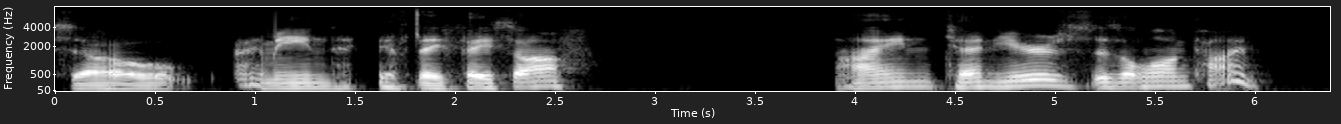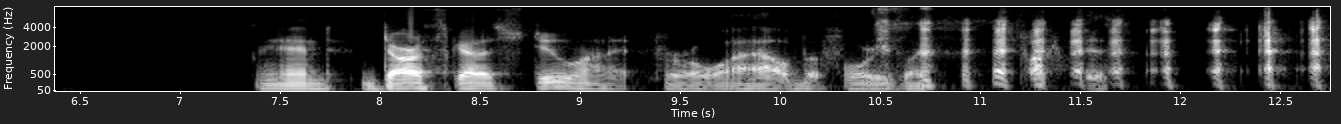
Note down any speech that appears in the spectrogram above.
so I mean if they face off nine ten years is a long time and Darth's got to stew on it for a while before he's like Fuck this.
